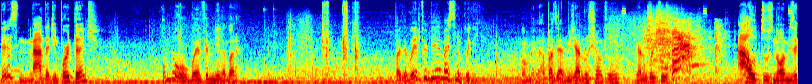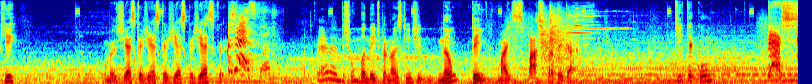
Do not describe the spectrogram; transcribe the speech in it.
Beleza, nada de importante. Vamos ver o banheiro feminino agora. Rapaziada, o banheiro feminino é mais tranquilinho. Ver, rapaziada, mijaram no chão aqui, hein? Já não curti. Altos nomes aqui. Ô, meu, Jéssica, Jéssica, Jéssica, Jéssica. Jéssica! É, deixou um band-aid pra nós que a gente não tem mais espaço pra pegar. O que que acontece?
